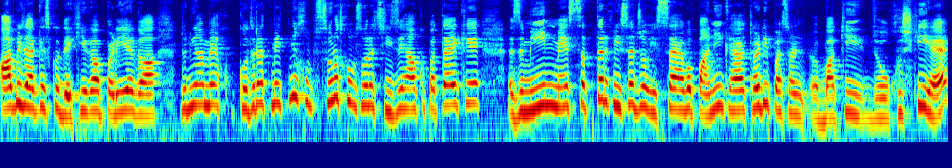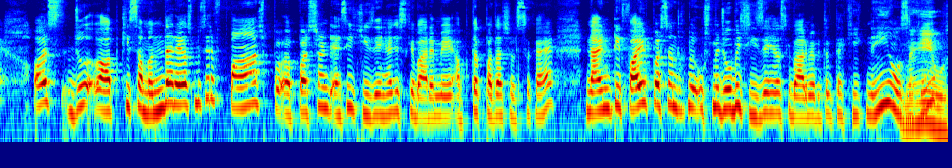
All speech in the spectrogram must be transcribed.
आप भी जाके इसको देखिएगा पढ़िएगा। दुनिया में कुदरत में इतनी खूबसूरत खूबसूरत चीज़ें हैं। आपको पता है कि ज़मीन में सत्तर फ़ीसद जो हिस्सा है वो पानी का है और थर्टी परसेंट बाकी जो खुश्की है और जो आपकी समंदर है उसमें सिर्फ़ पाँच परसेंट ऐसी चीज़ें हैं जिसके बारे में अब तक पता चल सका है। नाइन्टी फाइव परसेंट उसमें उसमें जो भी चीज़ें हैं उसके बारे में अभी तक तहकीक नहीं हो सकी। हो।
